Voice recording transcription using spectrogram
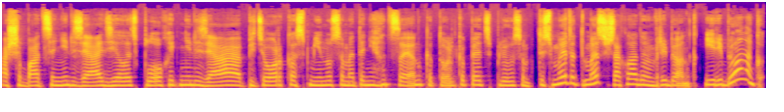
ошибаться нельзя, делать плохо нельзя, пятерка с минусом это не оценка, только пять с плюсом. То есть мы этот месседж закладываем в ребенка. И ребенок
